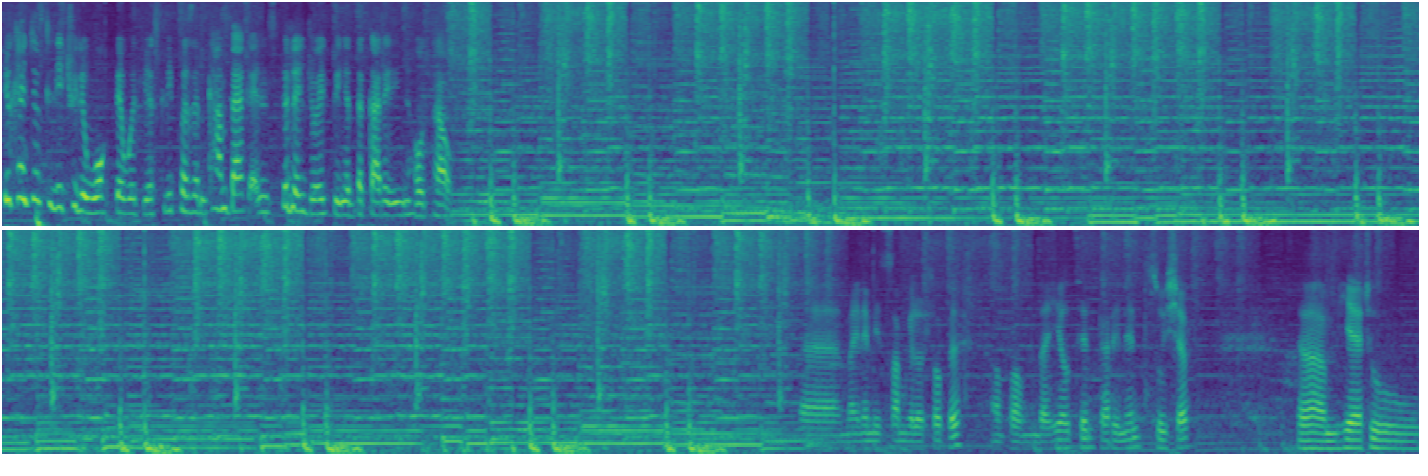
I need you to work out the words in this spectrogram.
You can just literally walk there with your slippers and come back and still enjoy being at the Garden Inn Hotel. Name is Samuel Oshope. I'm from the Hilton Garden Inn sous chef. I'm here to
